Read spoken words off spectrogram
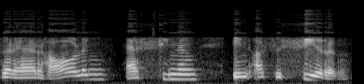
vir herhaling, hersiening en assessering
